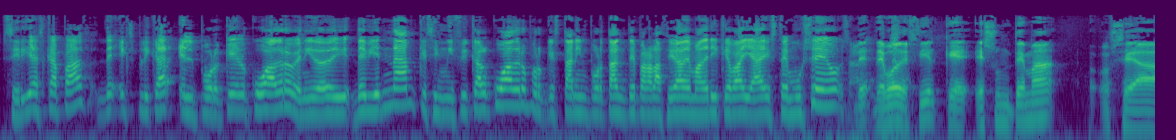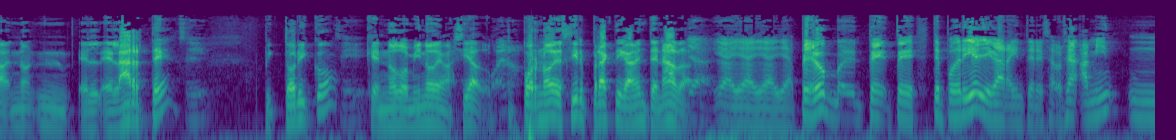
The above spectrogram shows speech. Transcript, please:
serías capaz de explicar el por qué el cuadro ha venido de, de Vietnam, qué significa el cuadro, por qué es tan importante para la ciudad de Madrid que vaya a este museo, ¿sabes? De- debo decir que es un tema, o sea, no- el, el arte Sí. Pictórico Sí. que no domino demasiado. Bueno. Por no decir prácticamente nada. Ya, ya, ya, ya, ya. Pero eh, te, te, te podría llegar a interesar. O sea, a mí mm,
